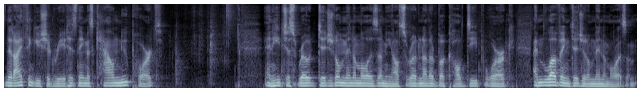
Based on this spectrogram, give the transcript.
that I think you should read, his name is Cal Newport. And he just wrote Digital Minimalism. He also wrote another book called Deep Work. I'm loving digital minimalism.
